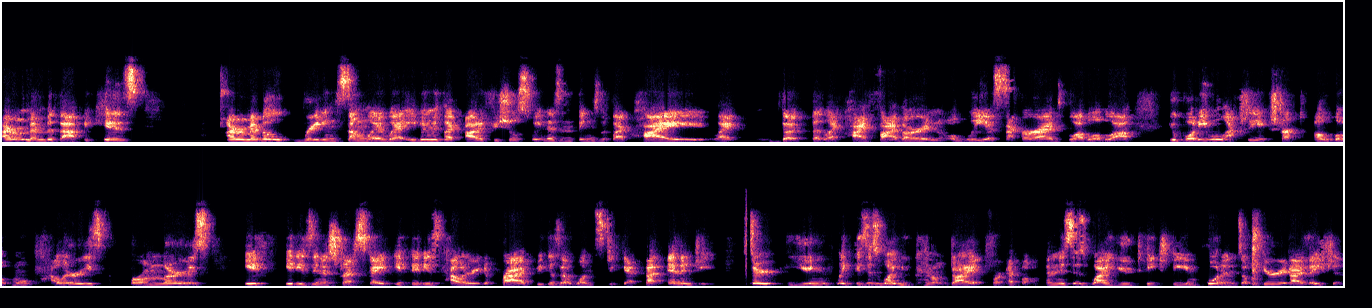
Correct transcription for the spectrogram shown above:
i remember that because i remember reading somewhere where even with like artificial sweeteners and things with like high like that, that like high fiber and oligosaccharides blah blah blah your body will actually extract a lot more calories from those if it is in a stress state, if it is calorie deprived, because it wants to get that energy. So you like this is why you cannot diet forever, and this is why you teach the importance of periodization.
